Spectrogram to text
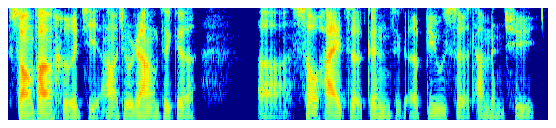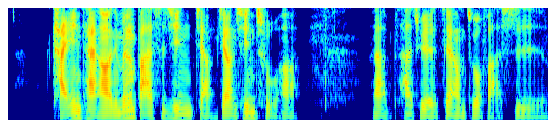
双方和解，然后就让这个呃受害者跟这个 abuser 他们去谈一谈哈，你们能把事情讲讲清楚哈。那他觉得这样做法是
